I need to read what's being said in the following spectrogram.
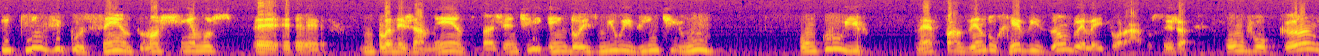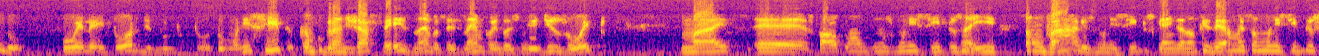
E 15% nós tínhamos é, é, um planejamento da gente em 2021 concluir, né, fazendo revisão do eleitorado, ou seja, convocando o eleitor de, do, do, município, Campo Grande já fez, né? Vocês lembram, em 2018, mas é, faltam alguns municípios aí, são vários municípios que ainda não fizeram, mas são municípios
